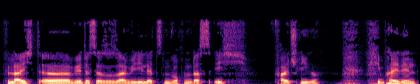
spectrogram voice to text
Vielleicht äh, wird es ja so sein wie die letzten Wochen, dass ich falsch liege, wie bei den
